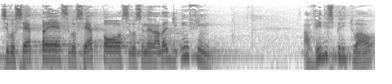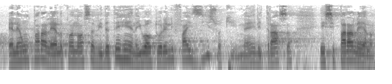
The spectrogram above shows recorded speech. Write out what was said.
se você é pré, se você é pós, se você não é nada de. Enfim. A vida espiritual ela é um paralelo com a nossa vida terrena. E o autor ele faz isso aqui, né? ele traça esse paralelo.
